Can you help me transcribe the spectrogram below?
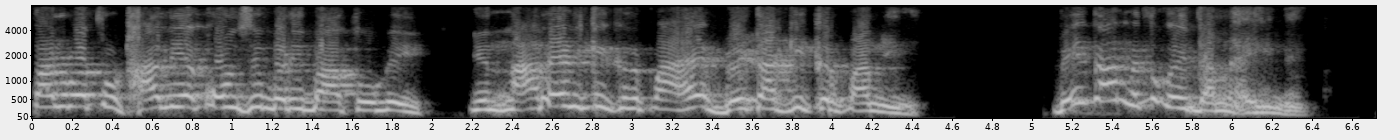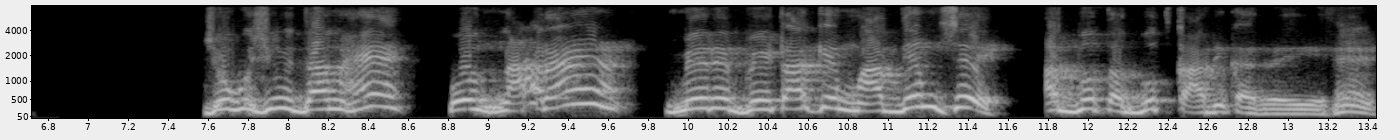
पर्वत उठा लिया, कौन सी बड़ी बात हो गई? ये नारायण की कृपा है, बेटा की कृपा नहीं। बेटा में तो कोई दम है ही नहीं। जो कुछ भी दम है, वो नारायण मेरे बेटा के माध्यम से अद्भुत अद्भुत कार्य कर रहे हैं।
